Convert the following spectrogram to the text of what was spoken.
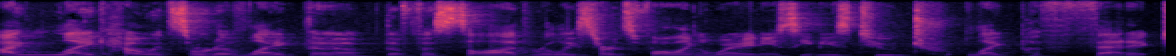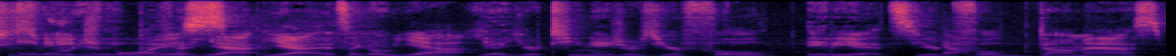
I like how it's sort of like the the facade really starts falling away, and you see these two tr- like pathetic teenage really boys. pathetic. Yeah, yeah. It's like, oh, Yeah. yeah, yeah. You're teenagers. You're full idiots. You're Yeah. full dumbass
